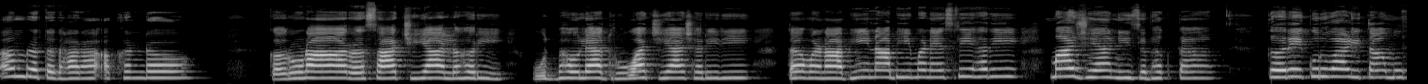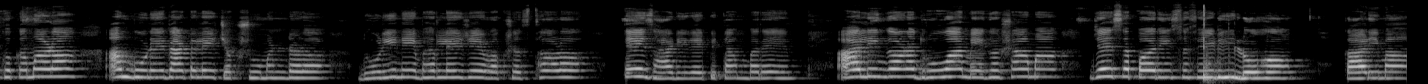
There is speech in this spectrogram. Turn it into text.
अमृतधारा अखंड. करुणा रसाचिया लहरी उद्भवल्या ध्रुवाचिया शरीरी तवणाभी नाभी म्हणे श्रीहरी माझ्या निज भक्ता. करे कुरवाळीता मुख कमळ आंबुणे दाटले चक्षुमंडळ धुळीने भरले जे वक्षस्थळ ते झाडिले पितांबरे. आलिंगण ध्रुवा मेघश्यामा जैस परीस फेडी लोह. काळीमा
